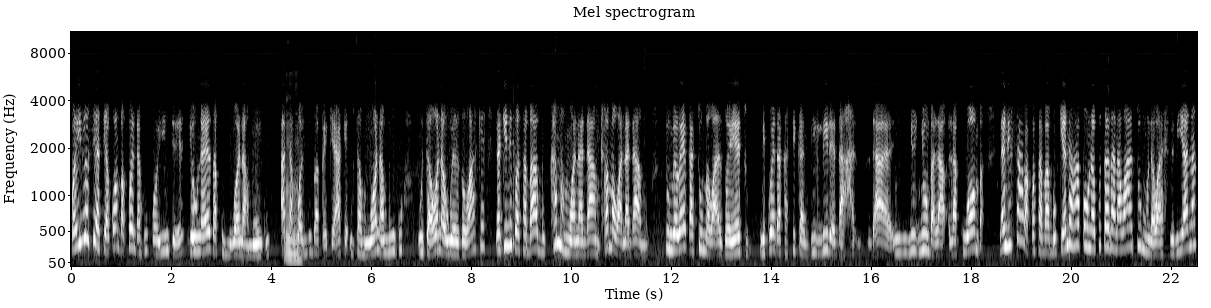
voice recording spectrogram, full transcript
Kwa hivyo si ati ya kwamba kwenda huko nje ndio unaweza kumwona Mungu. Hata mm. kwa nyumba peke yake utamuona Mungu, utaona uwezo wake, lakini kwa sababu kama mwanadamu, kama wanadamu tumeweka tu mawazo yetu ni kwenda katika lile nyumba la, la kuomba, na ni sawa, kwa sababu ukienda hapo unakutana na watu, mnawasiliana,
